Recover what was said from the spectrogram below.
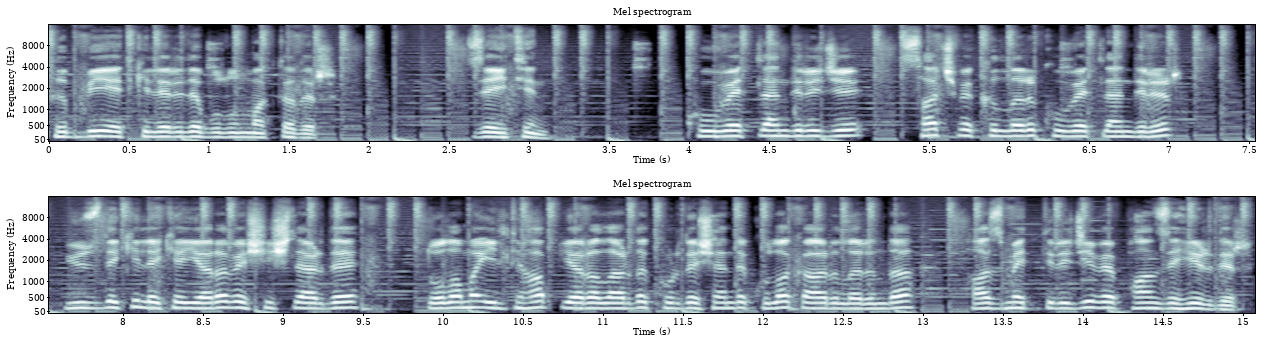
tıbbi etkileri de bulunmaktadır. Zeytin Kuvvetlendirici, saç ve kılları kuvvetlendirir, yüzdeki leke, yara ve şişlerde, dolama iltihap yaralarda, kurdeşende, kulak ağrılarında hazmettirici ve panzehirdir.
